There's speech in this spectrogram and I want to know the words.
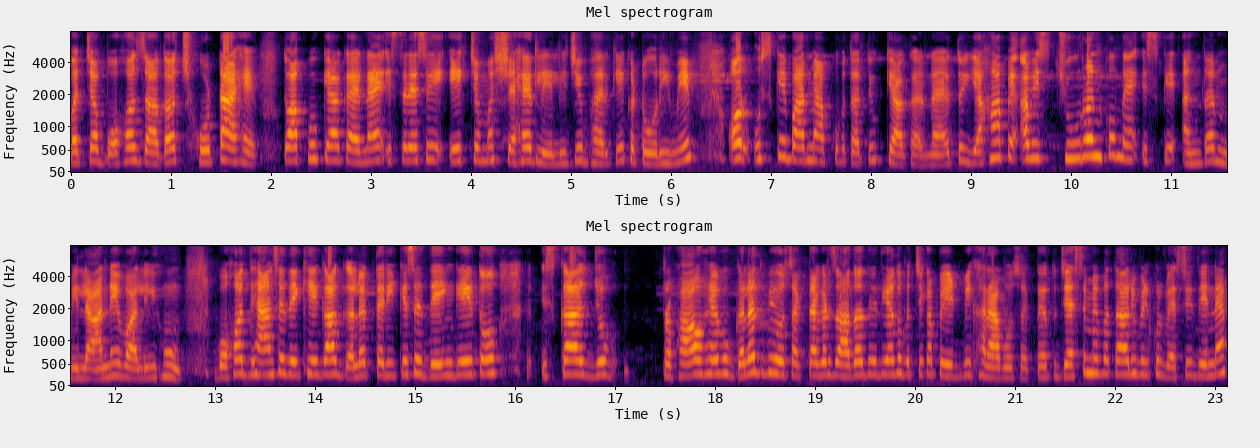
बच्चा बहुत ज़्यादा छोटा है तो आपको क्या करना है, इस तरह से एक चम्मच शहद ले लीजिए भर के कटोरी में। और उसके बाद मैं आपको बताती हूँ क्या करना है। तो यहाँ पर अब इस चूरन को मैं इसके अंदर मिलाने वाली हूँ। बहुत ध्यान से देखिएगा, गलत तरीके से देंगे तो इसका जो प्रभाव है, वो गलत भी हो सकता है। अगर ज़्यादा दे दिया तो बच्चे का पेट भी ख़राब हो सकता है। तो जैसे मैं बता रही हूँ, बिल्कुल वैसे ही देना है।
